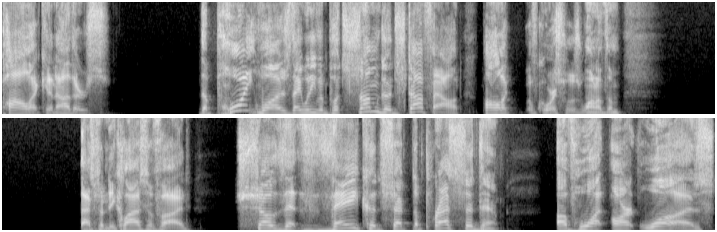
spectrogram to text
Pollock and others, the point was they would even put some good stuff out. Pollock, of course, was one of them. That's been declassified. So that they could set the precedent of what art was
